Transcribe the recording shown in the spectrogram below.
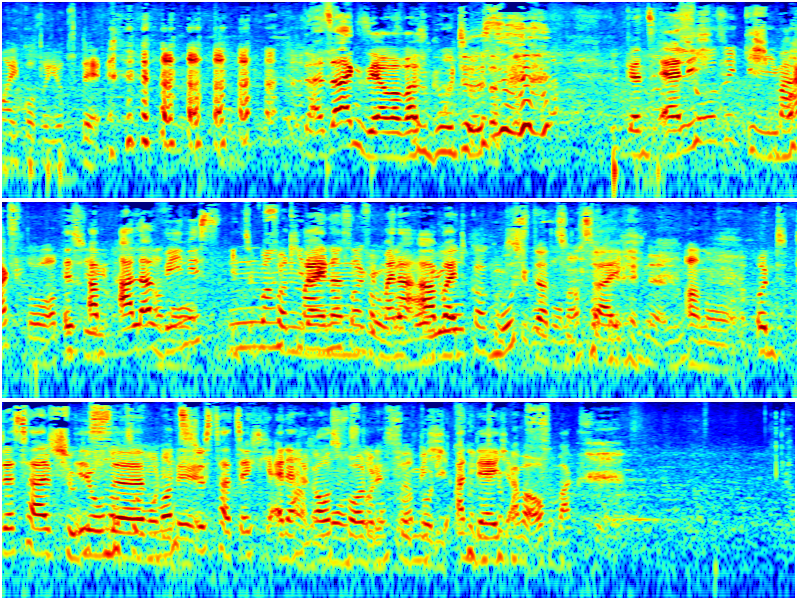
da sagen Sie aber was Gutes. Ganz ehrlich, ich mag es am allerwenigsten von, meinen, von meiner Arbeit Muster zu zeichnen. Und deshalb ist äh, Monstrous tatsächlich eine Herausforderung für mich, an der ich aber auch wachse.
